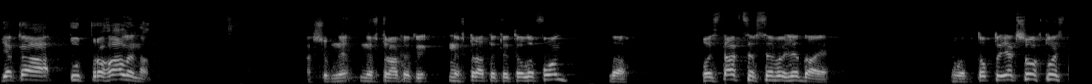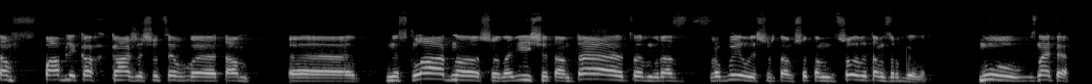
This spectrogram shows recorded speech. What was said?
яка тут прогалина. А Щоб не, не, втратити, не втратити телефон. Да. Ось так це все виглядає. От. Тобто, якщо хтось там в пабліках каже, що це е, там е, не складно, що навіщо там, та там раз зробили, що там, що там, що ви там зробили? Ну, знаєте,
